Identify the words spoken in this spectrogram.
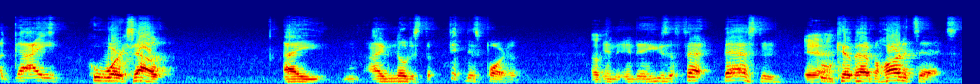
a guy who works out, I I noticed the fitness part of it. Okay. And and then he was a fat bastard who Yeah. kept having heart attacks.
